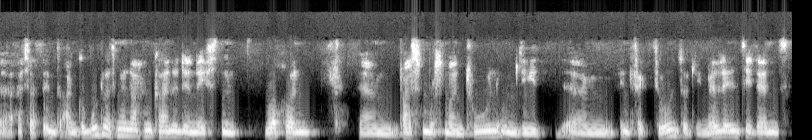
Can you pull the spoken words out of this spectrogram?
äh, als das Impfangebot, was man machen kann in den nächsten Wochen. Ähm, was muss man tun, um die ähm, Infektions- oder die Meldeinzidenz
